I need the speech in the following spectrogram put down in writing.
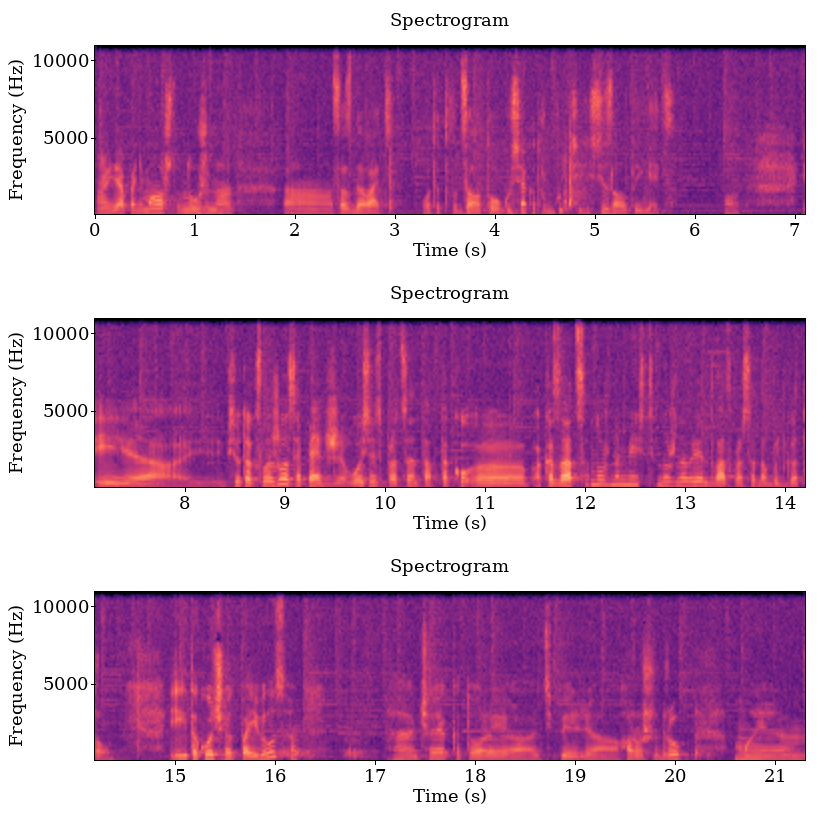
я понимала, что нужно а, создавать вот этот вот золотого гуся, который будет нести золотые яйца. Вот. И, и все так сложилось. Опять же, 80% тако, э, оказаться в нужном месте в нужное время, 20% быть готовым. И такой человек появился, э, человек, который э, теперь э, хороший друг. Мы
